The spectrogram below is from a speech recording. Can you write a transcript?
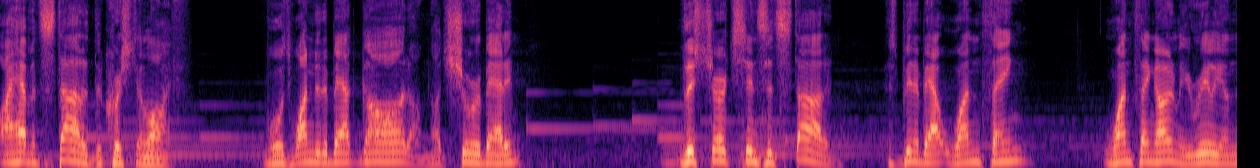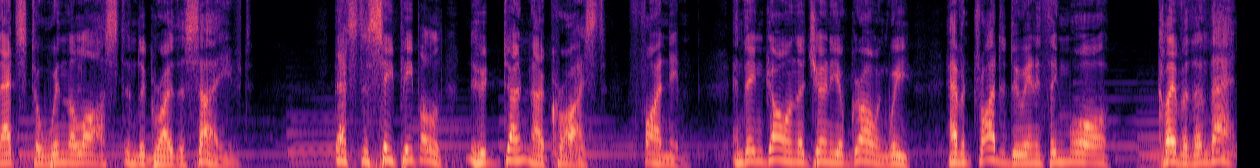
I haven't started the Christian life. I've always wondered about God. I'm not sure about Him. This church, since it started, has been about one thing, one thing only, really, and that's to win the lost and to grow the saved. That's to see people who don't know Christ find Him and then go on the journey of growing. We haven't tried to do anything more clever than that.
